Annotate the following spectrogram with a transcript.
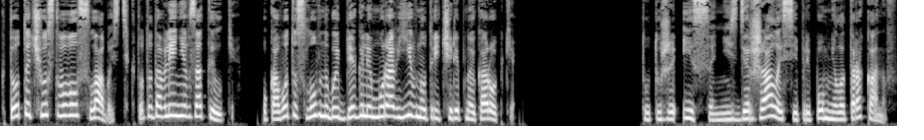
Кто-то чувствовал слабость, кто-то давление в затылке, у кого-то словно бы бегали муравьи внутри черепной коробки. Тут уже Исса не сдержалась и припомнила тараканов.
